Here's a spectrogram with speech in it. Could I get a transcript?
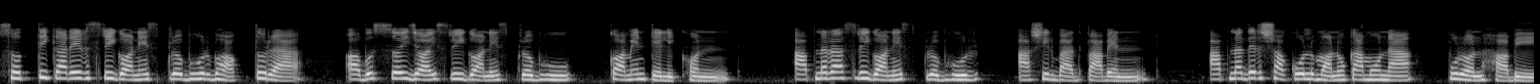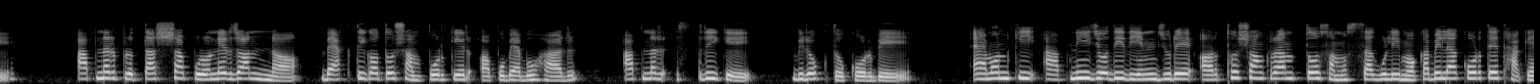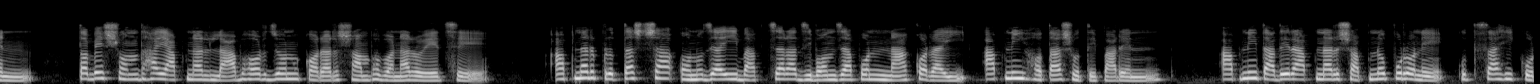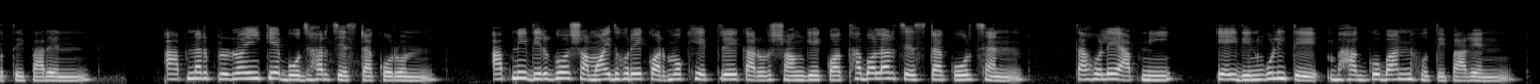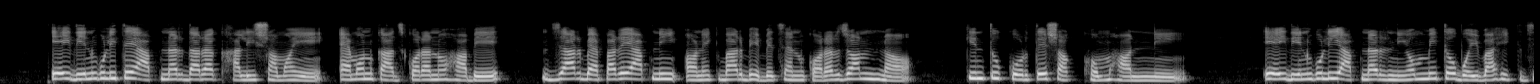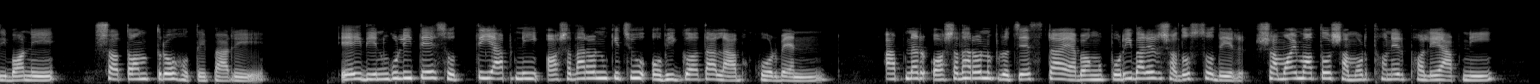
সত্যিকারের শ্রী গণেশ প্রভুর ভক্তরা। অবশ্যই জয় শ্রী গণেশ প্রভু, কমেন্টে লিখুন। আপনারা শ্রী গণেশ প্রভুর আশীর্বাদ পাবেন। আপনাদের সকল মনোকামনা পূরণ হবে। আপনার প্রত্যাশা পূরণের জন্য ব্যক্তিগত সম্পর্কের অপব্যবহার আপনার স্ত্রীকে বিরক্ত করবে। এমনকি আপনি যদি দিন জুড়ে অর্থ সংক্রান্ত সমস্যাগুলি মোকাবিলা করতে থাকেন, তবে সন্ধ্যায় আপনার লাভ অর্জন করার সম্ভাবনা রয়েছে। আপনার প্রত্যাশা অনুযায়ী বাচ্চারা জীবনযাপন না করাই আপনি হতাশ হতে পারেন। আপনি তাদের আপনার স্বপ্ন পূরণে উৎসাহী করতে পারেন। আপনার প্রণয়ীকে বোঝার চেষ্টা করুন। আপনি দীর্ঘ সময় ধরে কর্মক্ষেত্রে কারোর সঙ্গে কথা বলার চেষ্টা করছেন, তাহলে আপনি এই দিনগুলিতে ভাগ্যবান হতে পারেন। এই দিনগুলিতে আপনার দ্বারা খালি সময়ে এমন কাজ করানো হবে, যার ব্যাপারে আপনি অনেকবার ভেবেছেন করার জন্য, কিন্তু করতে সক্ষম হননি। এই দিনগুলি আপনার নিয়মিত বৈবাহিক জীবনে স্বতন্ত্র হতে পারে। এই দিনগুলিতে সত্যি আপনি অসাধারণ কিছু অভিজ্ঞতা লাভ করবেন। আপনার অসাধারণ প্রচেষ্টা এবং পরিবারের সদস্যদের সময়মতো সমর্থনের ফলে আপনি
